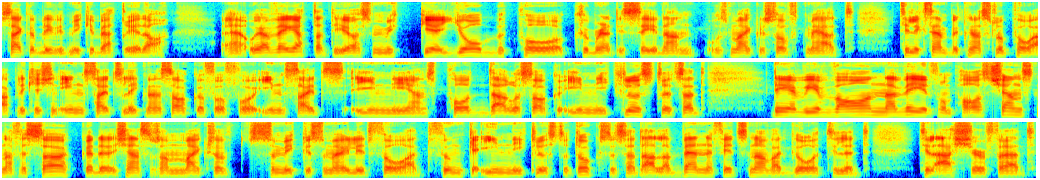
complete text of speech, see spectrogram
säkert blivit mycket bättre idag. Eh, och jag vet att det görs mycket jobb på Kubernetes-sidan hos Microsoft med att till exempel kunna slå på application insights och liknande saker för att få insights in i ens poddar och saker in i klustret. Så att det vi är vana vid från PAS-tjänsterna försöker det känns som Microsoft så mycket som möjligt få att funka in i klustret också så att alla benefits av att gå till, ett, till Azure för att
